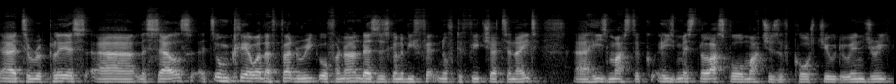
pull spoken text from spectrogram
uh, to replace uh, Lascelles. It's unclear whether Federico Fernandez is going to be fit enough to feature tonight. Uh, he's, master, he's missed the last four matches, of course, due to injury.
